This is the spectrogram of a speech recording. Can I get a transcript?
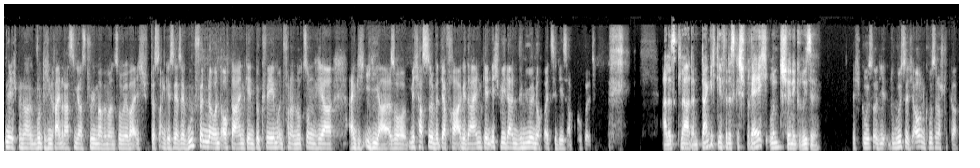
Nee, ich bin da wirklich ein rein rassiger Streamer, wenn man so will, weil ich das eigentlich sehr, sehr gut finde und auch dahingehend bequem und von der Nutzung her eigentlich ideal. Also mich hast du mit der Frage dahingehend nicht weder in Vinyl noch bei CDs abgeholt. Alles klar, dann danke ich dir für das Gespräch und schöne Grüße. Ich grüße die, du grüße dich auch und grüße nach Stuttgart.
